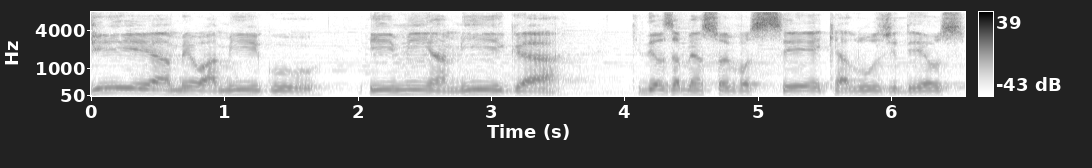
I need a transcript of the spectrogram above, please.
dia, meu amigo e minha amiga. Que Deus abençoe você, que a luz de Deus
